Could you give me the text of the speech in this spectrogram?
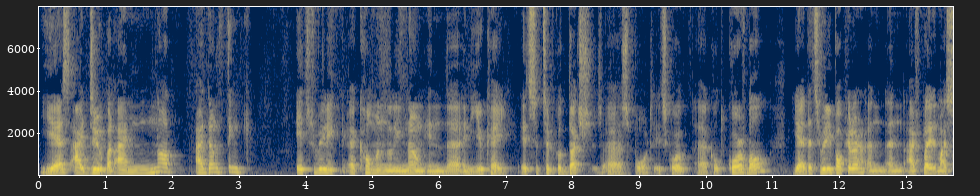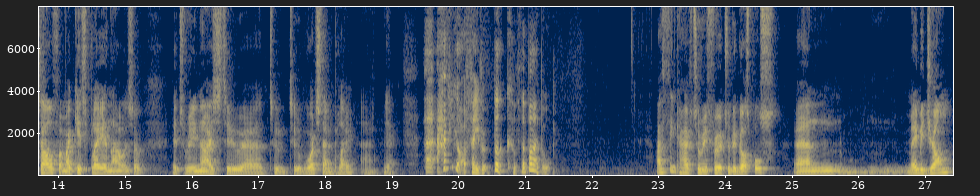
Yes, I do, but I'm not. I don't think it's really uh, commonly known in the in the UK. It's a typical Dutch uh, sport. It's called uh, called korfball. Yeah, that's really popular, and, and I've played it myself, and my kids play it now, and so it's really nice to uh, to to watch them play. Uh, yeah. Uh, have you got a favourite book of the Bible? I think I have to refer to the Gospels and maybe John.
